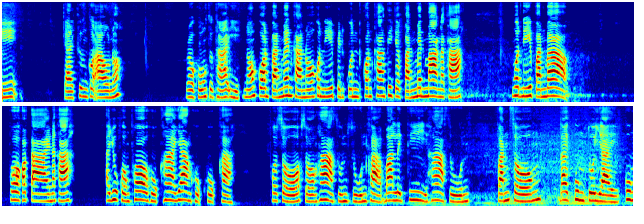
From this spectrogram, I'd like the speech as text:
นี้ จ่ายครึ่งก็เอาเนาะ เราโค้งสุดท้ายอีก น้องกรฝันแม่นค่ะ น้องคนนี้เป็นคนค่อนข้างที่จะฝันแม่นมากนะคะ งวดนี้ฝันว่า พ่อเขาตายนะคะ อายุของพ่อหกห้าย่างหกหกค่ะพศสองห้าศูนย์ศูนย์ค่ะ บ้านเลขที่ห้าศูนย์ฝันสองได้กุ้งตัวใหญ่ กุ้ง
